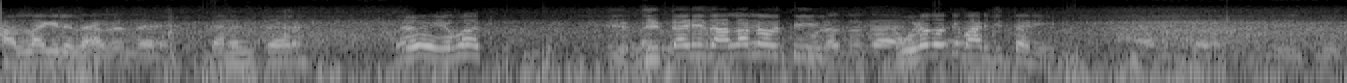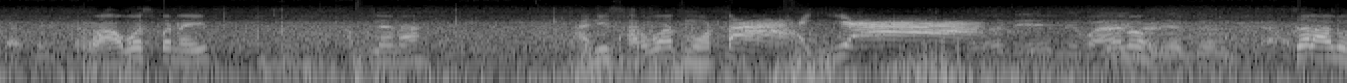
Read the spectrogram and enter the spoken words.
खाल्ला गेलेला आहे. त्यानंतर हे बघ. जितारी झाला नव्हती. उडत होती बाहेर जितारी. रावस पण आहेत. आपल्या ना आणि सर्वात मोठा या! चल आलो.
